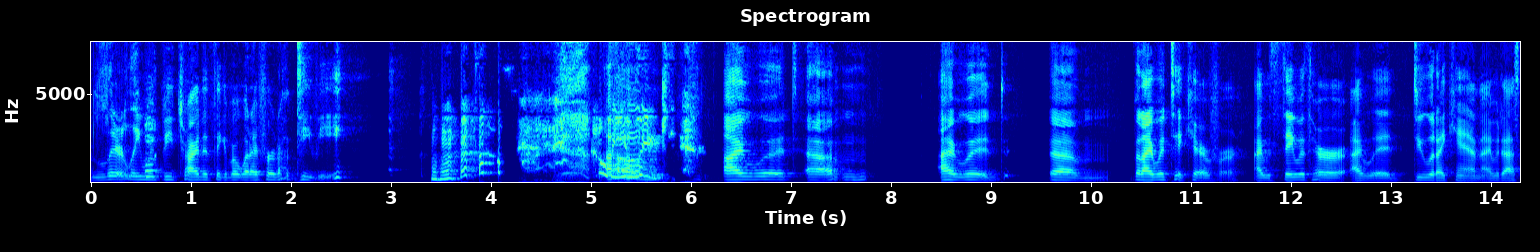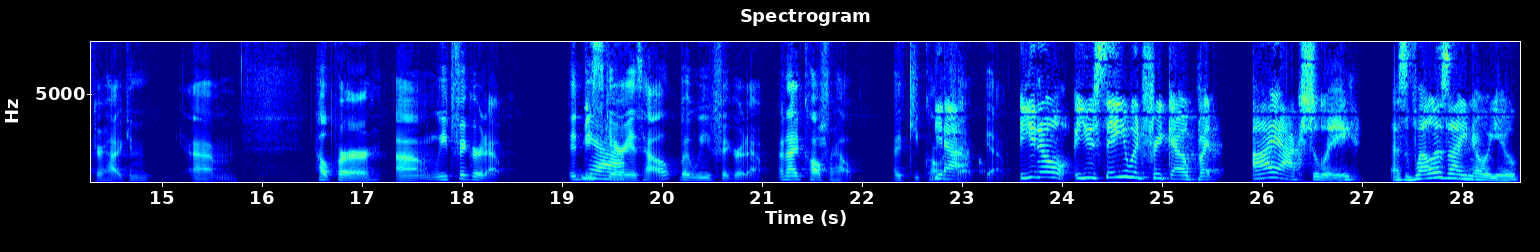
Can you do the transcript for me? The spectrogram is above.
literally would be trying to think about what I've heard on TV. um, would. I would, um, I would, um, but I would take care of her. I would stay with her. I would do what I can. I would ask her how I can um, help her. Um, we'd figure it out. It'd be yeah. scary as hell, but we'd figure it out. And I'd call for help. I'd keep calling yeah. for help. Yeah. You know, you say you would freak out, but I actually, as well as I know you,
